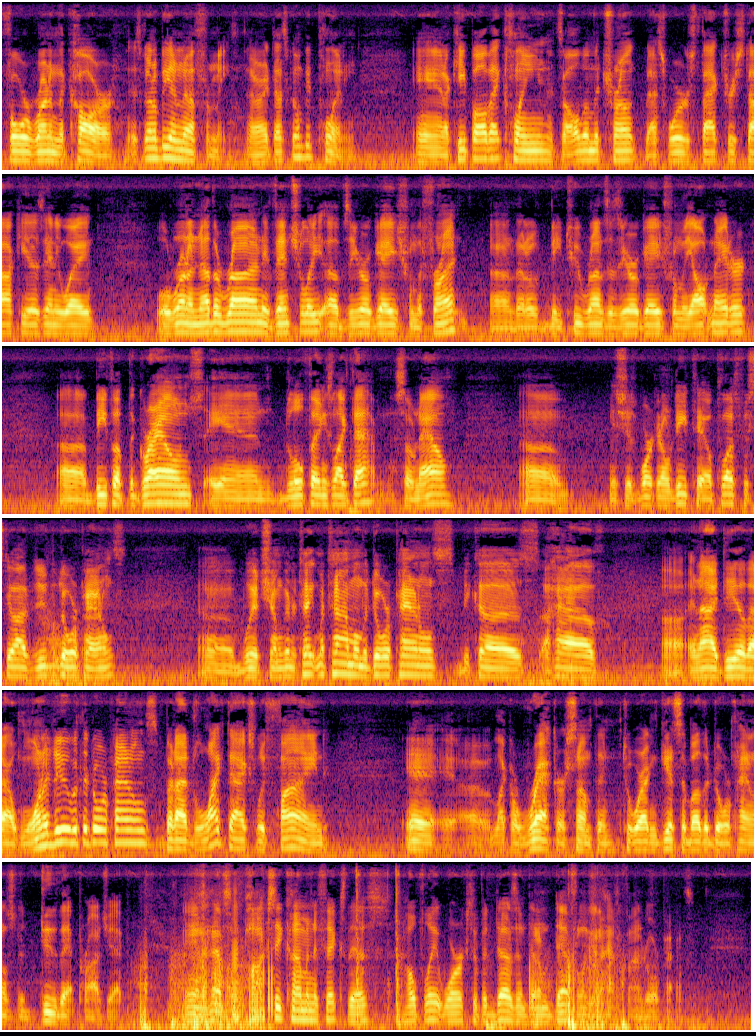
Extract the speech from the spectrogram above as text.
for running the car. It's going to be enough for me. All right, that's going to be plenty. And I keep all that clean. It's all in the trunk. That's where the factory stock is anyway. We'll run another run eventually of zero gauge from the front. Uh, that'll be two runs of zero gauge from the alternator uh, beef up the grounds and little things like that. So now uh, it's just working on detail. Plus, we still have to do the door panels, uh, which I'm going to take my time on the door panels because I have uh, an idea that I want to do with the door panels, but I'd like to actually find uh, uh, like a wreck or something to where I can get some other door panels to do that project. And I have some epoxy coming to fix this. Hopefully it works. If it doesn't, then I'm definitely going to have to find door panels.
